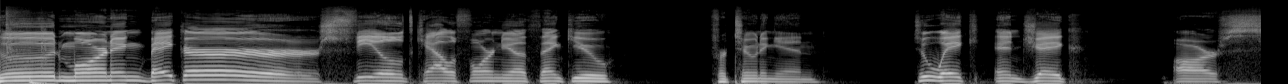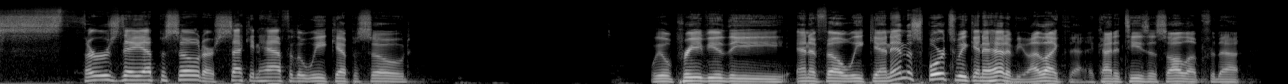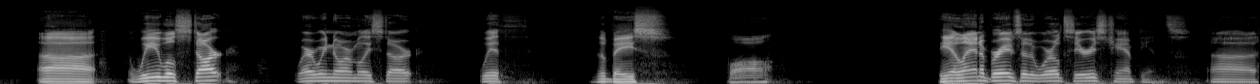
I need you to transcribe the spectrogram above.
Good morning, Bakersfield, California. Thank you for tuning in to Wake and Jake, our Thursday episode, our second half of the week episode. We'll preview the NFL weekend and the sports weekend ahead of you. I like that. It kind of tees us all up for that. Uh, we will start where we normally start with the baseball. The Atlanta Braves are the World Series champions. Uh,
